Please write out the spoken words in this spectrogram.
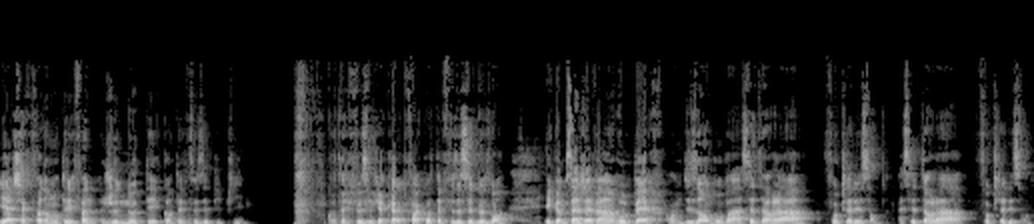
Et à chaque fois dans mon téléphone, je notais quand elle faisait pipi, quand elle faisait caca, enfin quand elle faisait ses besoins. Et comme ça, j'avais un repère en me disant bon bah à cette heure-là, faut que je la descende. À cette heure-là, faut que je la descende.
